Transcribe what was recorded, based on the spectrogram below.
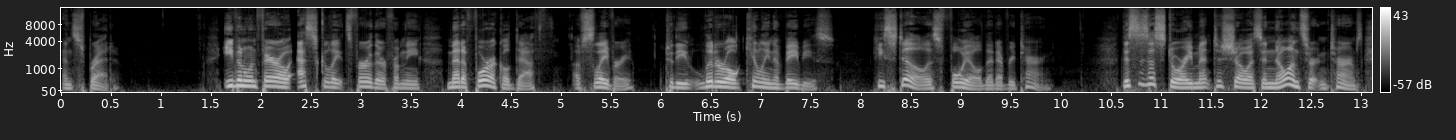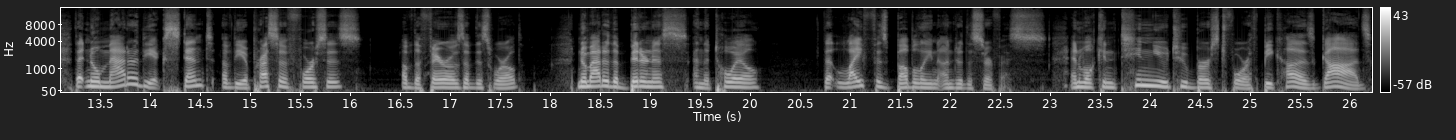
and spread. Even when Pharaoh escalates further from the metaphorical death of slavery to the literal killing of babies, he still is foiled at every turn. This is a story meant to show us in no uncertain terms that no matter the extent of the oppressive forces of the pharaohs of this world, no matter the bitterness and the toil, that life is bubbling under the surface and will continue to burst forth because God's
